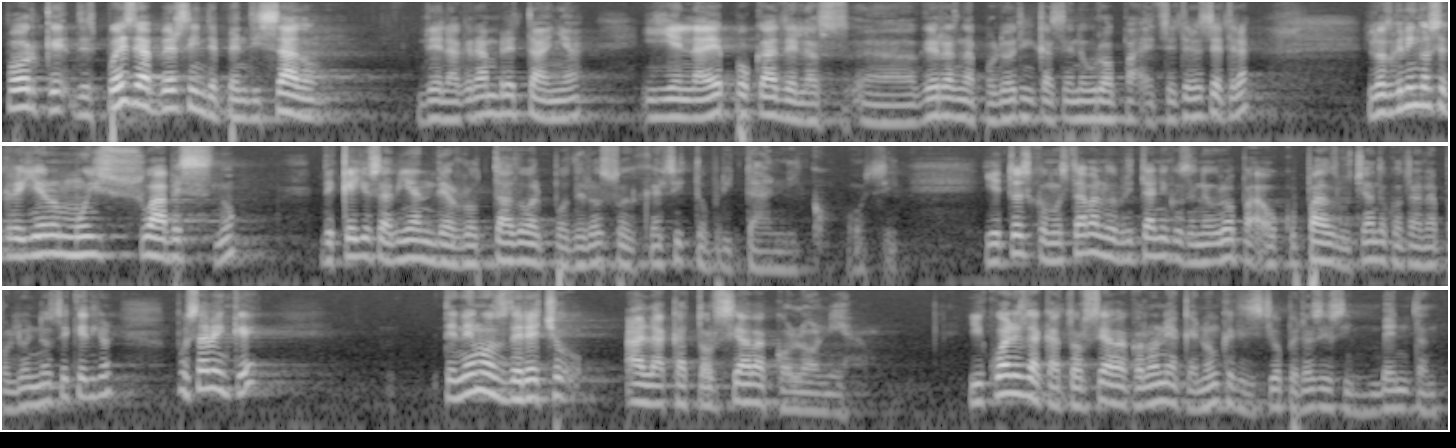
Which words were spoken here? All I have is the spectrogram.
porque después de haberse independizado de la Gran Bretaña y en la época de las ah, guerras napoleónicas en Europa, etcétera, etcétera, los gringos se creyeron muy suaves, ¿no? De que ellos habían derrotado al poderoso ejército británico, ¿o sí? Y entonces, como estaban los británicos en Europa ocupados luchando contra Napoleón no sé qué, dijeron, pues ¿saben qué? Tenemos derecho a la catorceava colonia. ¿Y cuál es la catorceava colonia? Que nunca existió, pero ellos inventan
